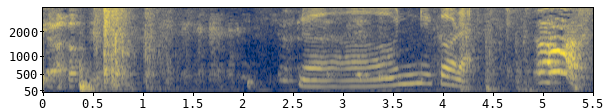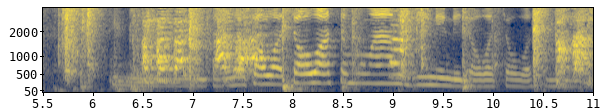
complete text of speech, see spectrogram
っほっ当たってる当たってる Nani ko ra? あ Cowok, cowok, semua begini nih, cowok, cowok semua.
